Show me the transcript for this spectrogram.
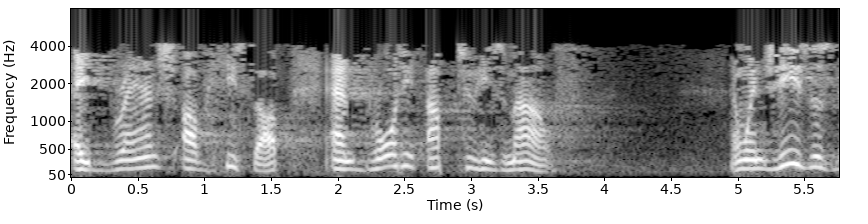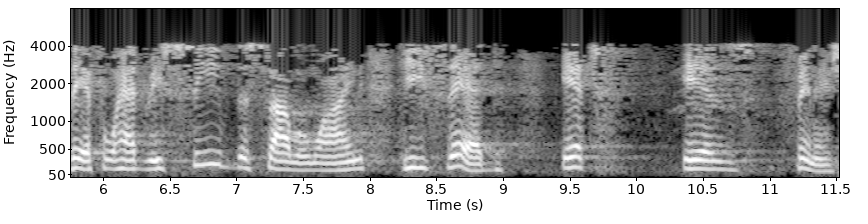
a branch of hyssop and brought it up to his mouth. And when Jesus therefore had received the sour wine, he said, It is finished.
